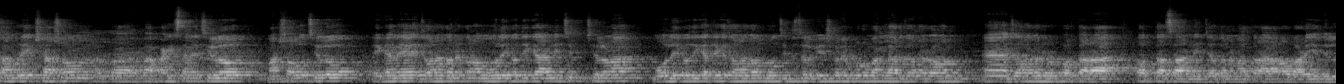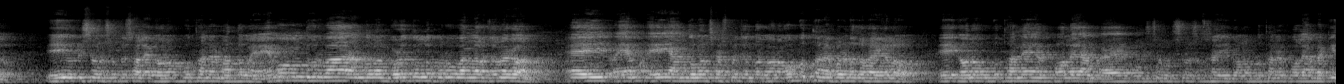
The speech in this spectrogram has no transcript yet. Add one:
সামরিক শাসন বা- পাকিস্তানে ছিল, মার্শালও ছিল। এখানে জনগণের কোনো মৌলিক অধিকার নিশ্চিত ছিল না। মৌলিক অধিকার থেকে জনগণ বঞ্চিত ছিল। বিশেষ করে পূর্ব বাংলার জনগণ জনগণের উপর তারা অত্যাচার, নির্যাতনের মাত্রা আরও বাড়িয়ে দিল। এই উনিশশো উনসত্তর সালে গণঅভ্যুত্থানের মাধ্যমে এমন দুর্বার আন্দোলন গড়ে তুলল পূর্ব বাংলার জনগণ। এই এই আন্দোলন শেষ পর্যন্ত গণ অভ্যুত্থানে পরিণত হয়ে গেল। এই গণ অভ্যুত্থানের ফলে উনিশশো এই গণ অভ্যুত্থানের ফলে আমরা কি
